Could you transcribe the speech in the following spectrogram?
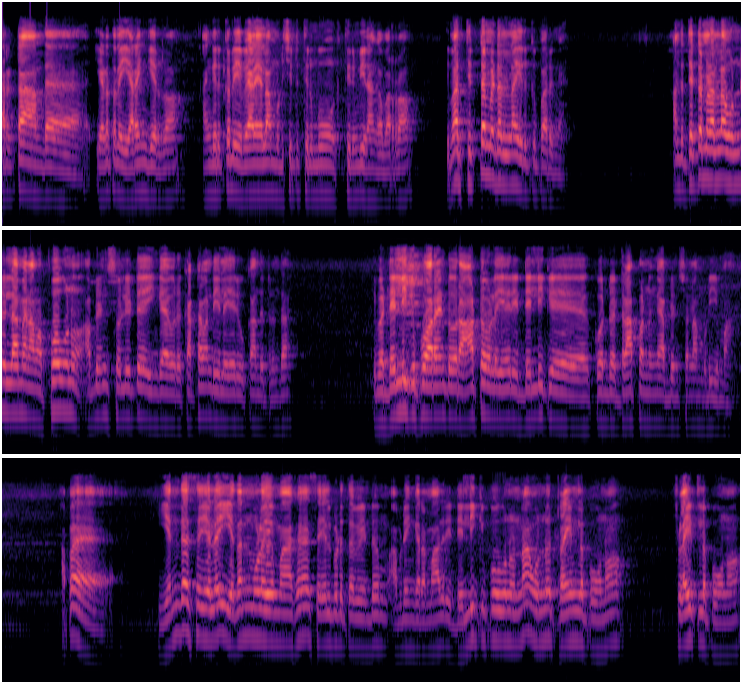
கரெக்டாக அந்த இடத்துல இறங்கிடுறோம். அங்கே இருக்கிற வேலையெல்லாம் முடிச்சுட்டு திரும்பவும் திரும்பி நாங்கள் வர்றோம். இது மாதிரி திட்டமிடல்லாம் இருக்குது பாருங்க. அந்த திட்டமிடல்லாம் ஒன்றும் இல்லாமல் நம்ம போகணும் அப்படின்னு சொல்லிட்டு இங்கே ஒரு கட்ட வண்டியில் ஏறி உட்காந்துட்டு இருந்தா. இப்போ டெல்லிக்கு போகிறேன்ட்டு ஒரு ஆட்டோவில் ஏறி டெல்லிக்கு கொண்டு ட்ராப் பண்ணுங்க அப்படின்னு சொன்னால் முடியுமா? அப்போ எந்த செயலை எதன் மூலயமாக செயல்படுத்த வேண்டும் அப்படிங்கிற மாதிரி டெல்லிக்கு போகணும்னா ஒன்று ட்ரெயினில் போகணும் ஃப்ளைட்டில் போகணும்.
